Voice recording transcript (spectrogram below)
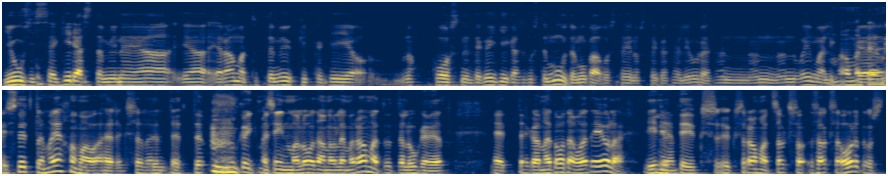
ju siis see kirjastamine ja, ja, ja raamatute müük ikkagi noh, koos nende kõigi igasuguste muude mugavusteenustega sealjuures on, on, on võimalik no me peame vist ütlema jah omavahel, eks ole, et, et kõik me siin, ma loodan, oleme raamatute lugejad, et ega nad odavad ei ole. hiljuti üks, üks raamat Saksa, Saksa ordust,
